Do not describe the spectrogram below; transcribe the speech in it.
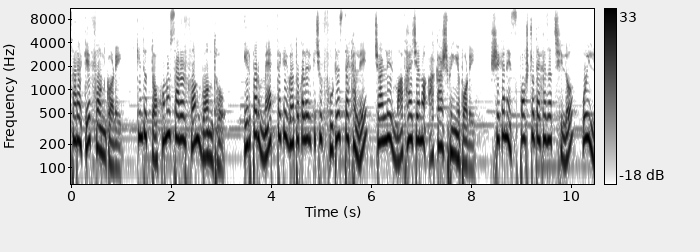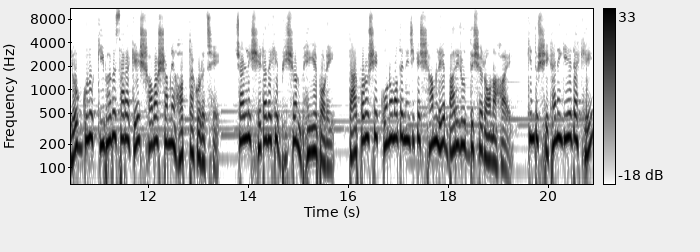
সারাকে ফোন করে, কিন্তু তখনও সারার ফোন বন্ধ। এরপর ম্যাক তাকে গতকালের কিছু ফুটেজ দেখালে চার্লির মাথায় যেন আকাশ ভেঙে পড়ে। সেখানে স্পষ্ট দেখা যাচ্ছিল ওই লোকগুলো কীভাবে সারাকে সবার সামনে হত্যা করেছে। চার্লি সেটা দেখে ভীষণ ভেঙে পড়ে। তারপরও সে কোনো মতে নিজেকে সামলে বাড়ির উদ্দেশ্যে রওনা হয়। কিন্তু সেখানে গিয়ে দেখে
